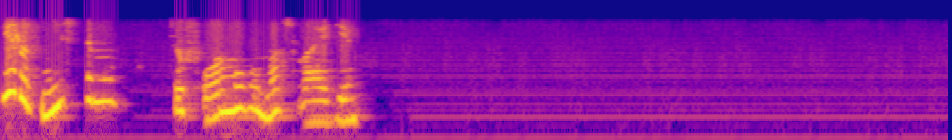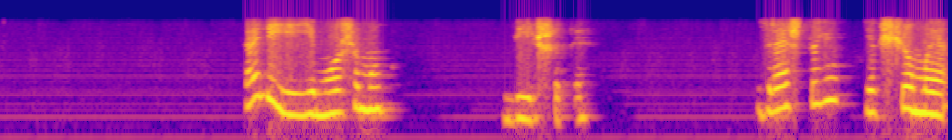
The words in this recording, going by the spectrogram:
І розмістимо цю формулу на слайді. Далі її можемо збільшити. Зрештою, якщо ми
